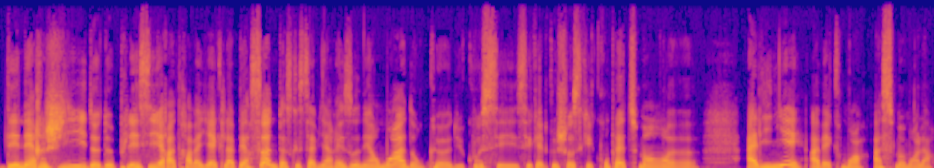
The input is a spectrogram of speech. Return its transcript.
d'énergie, de, plaisir à travailler avec la personne parce que ça vient résonner en moi. Donc du coup, c'est quelque chose qui est complètement aligné avec moi à ce moment-là.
